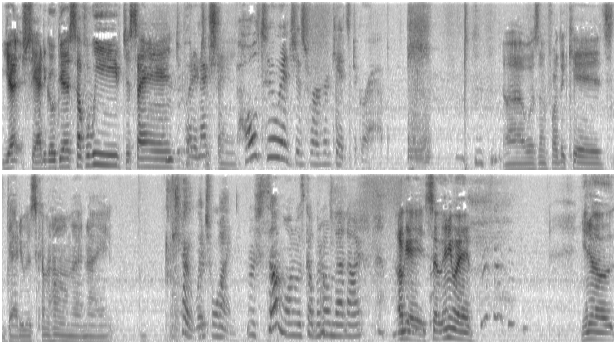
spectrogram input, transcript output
yeah, she had to go get herself a weave, just saying. To put an Just extra saying. whole two inches for her kids to grab. Uh, it wasn't for the kids. Daddy was coming home that night. Which one? Or someone was coming home that night. Okay, so anyway, you know,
